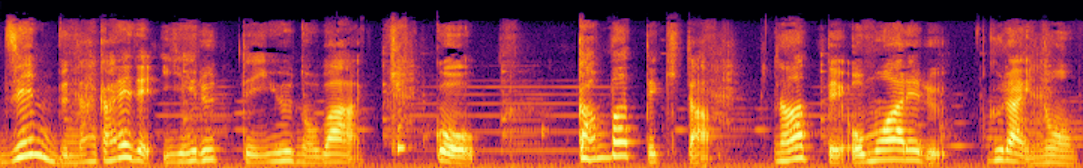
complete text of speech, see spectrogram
全部流れで言えるっていうのは結構頑張ってきたなって思われるぐらいの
